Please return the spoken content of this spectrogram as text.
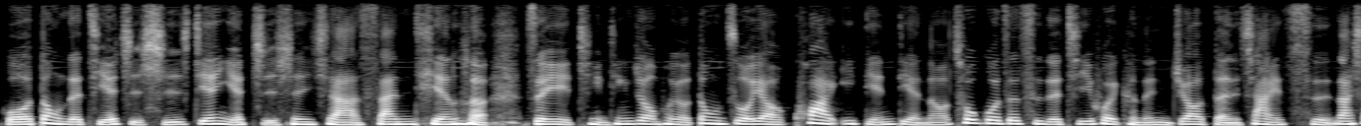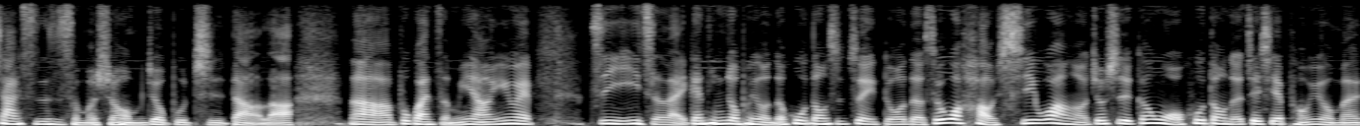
活动的截止时间也只剩下三天了，所以请听众朋友动作要快一点点哦，错过这次的机会，可能你就要等下一次。那下。是什么时候我们就不知道了。那不管怎么样，因为志毅一直来跟听众朋友的互动是最多的，所以我好希望哦，就是跟我互动的这些朋友们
